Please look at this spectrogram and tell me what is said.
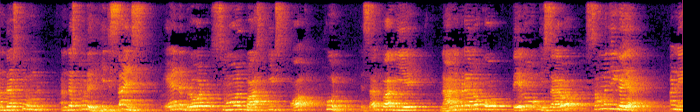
understood understood his and and brought small baskets of food. સદભાગીએ નાનકડા લોકો તેનો ઈશારો સમજી ગયા અને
